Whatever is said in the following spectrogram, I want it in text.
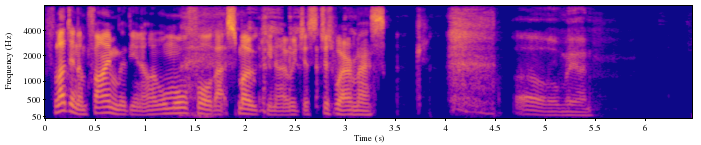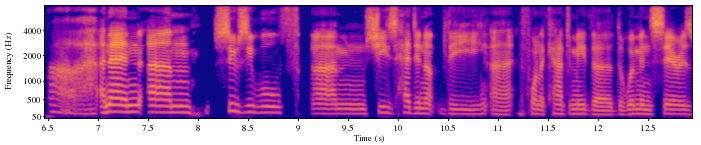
flooding, I'm fine with, you know, I'm all for that smoke, you know, we just, just wear a mask. Oh man. Ah, and then um, Susie Wolff, um, she's heading up the uh, F1 Academy, the the women's series,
